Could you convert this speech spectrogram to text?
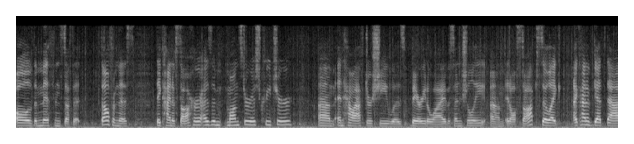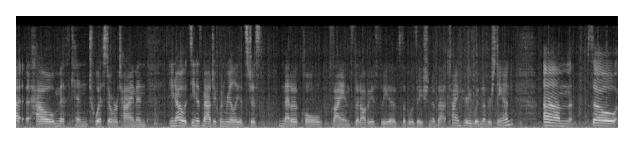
all of the myth and stuff that fell from this. They kind of saw her as a monstrous creature, um, and how after she was buried alive, essentially, um, it all stopped. So like, I kind of get that how myth can twist over time, and you know, it's seen as magic when really it's just medical science that obviously a civilization of that time period wouldn't understand. Um, so,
